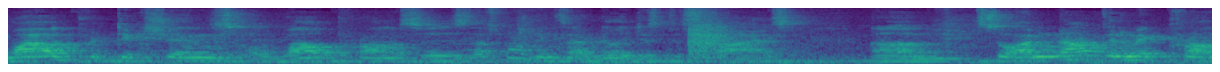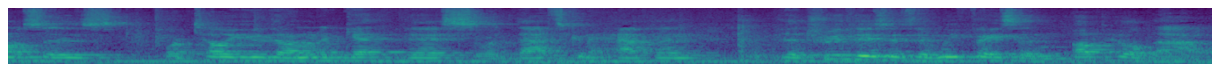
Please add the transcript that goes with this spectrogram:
wild predictions or wild promises. That's one of the things I really just despise. Um, so I'm not going to make promises or tell you that I'm going to get this or that's going to happen. The truth is, is that we face an uphill battle.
